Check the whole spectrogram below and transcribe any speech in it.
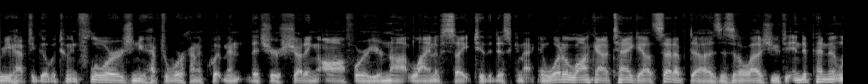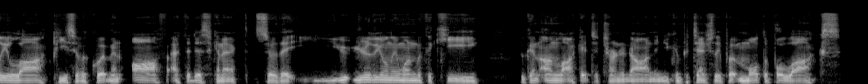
where you have to go between floors and you have to work on equipment that you're shutting off where you're not line of sight to the disconnect. And what a lockout tagout setup does is it allows you to independently lock piece of equipment off at the disconnect so that you, you're the only one with the key who can unlock it to turn it on. And you can potentially put multiple locks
